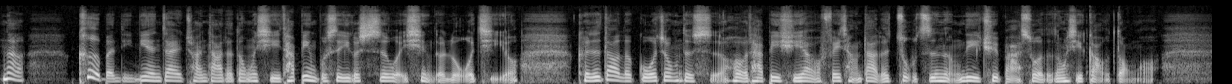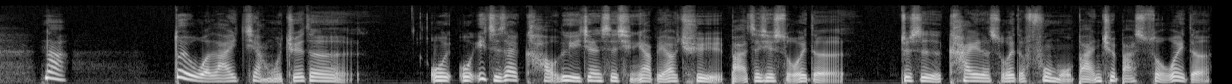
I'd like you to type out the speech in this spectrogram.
那课本里面在传达的东西，它并不是一个思维性的逻辑哦。可是到了国中的时候，他必须要有非常大的组织能力去把所有的东西搞懂哦。那对我来讲，我觉得我我一直在考虑一件事情，要不要去把这些所谓的，就是开了所谓的父母班，去把所谓的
